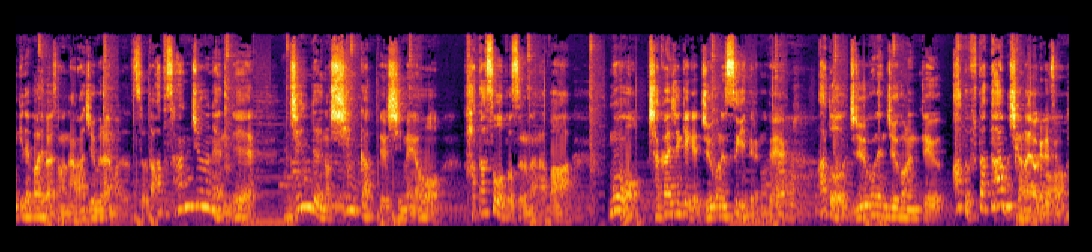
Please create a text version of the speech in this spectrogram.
役でバリバリさんが70ぐらいまでだとすると、あと30年で人類の進化っていう使命を果たそうとするならば、もう社会人経験15年過ぎてるので、あと15年15年っていう、あと2タームしかないわけですよ。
